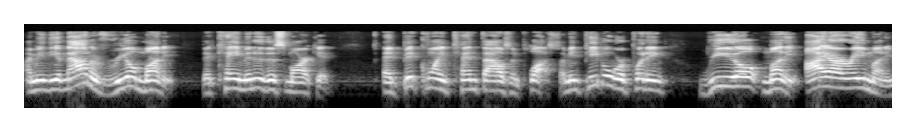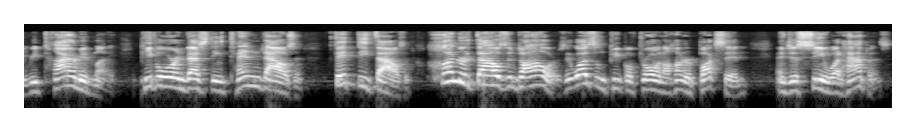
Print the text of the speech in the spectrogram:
I mean, the amount of real money that came into this market at Bitcoin 10,000 plus. I mean, people were putting real money, IRA money, retirement money. People were investing 10,000, 50,000, $100,000. It wasn't people throwing a 100 bucks in and just seeing what happens.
